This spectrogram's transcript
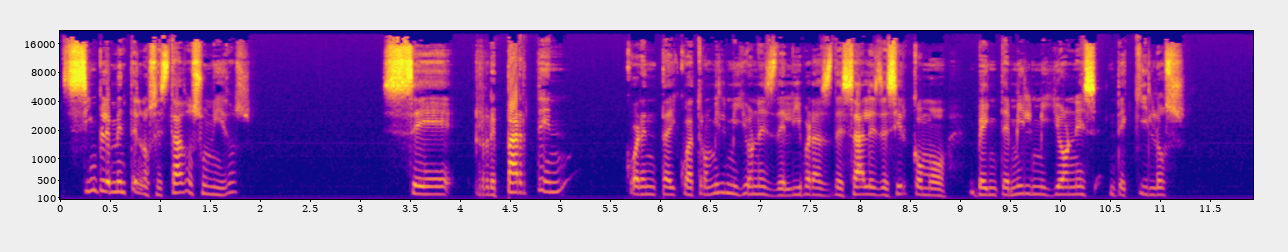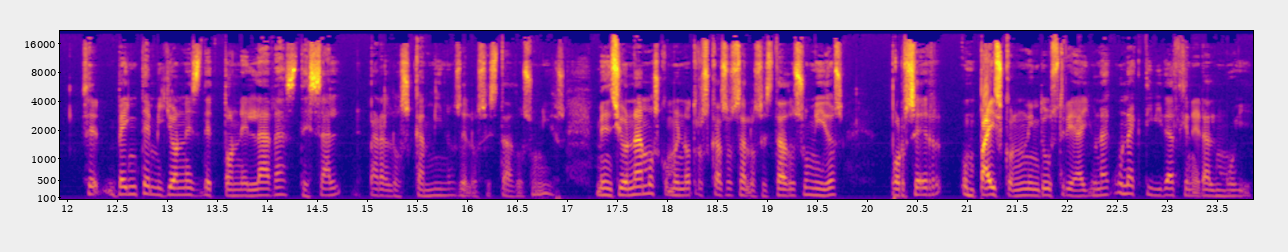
simplemente en los Estados Unidos se reparten 44 mil millones de libras de sal, es decir, como 20 mil millones de kilos, 20 millones de toneladas de sal para los caminos de los Estados Unidos. Mencionamos, como en otros casos, a los Estados Unidos por ser un país con una industria y una, una actividad general muy,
